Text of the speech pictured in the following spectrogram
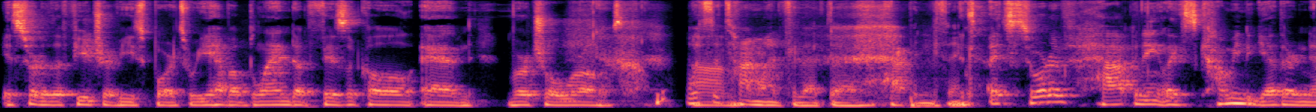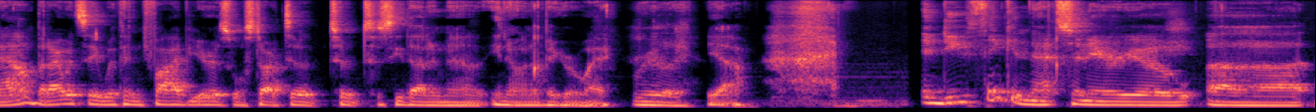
is sort of the future of esports, where you have a blend of physical and virtual worlds. What's um, the timeline for that to happen? You think it's, it's, sort of happening, like it's coming together now, but I would say within five years we'll start to to to see that in a you know in a bigger way. Really? Yeah. And do you think in that scenario, uh,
